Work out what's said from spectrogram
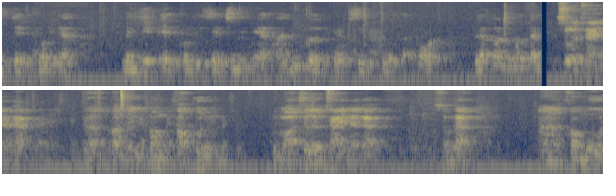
27 คนเนี่ยใน21คนที่เสียชีวิตเนี่ยอายุเกิน 60เกือบทั้งหมด แล้วก็ล้วนแต่สุรชัยนะครับก็ก่อนอื่นต้องขอบคุณคุณหมอเฉลิมชัยนะครับสำหรับข้อมูล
